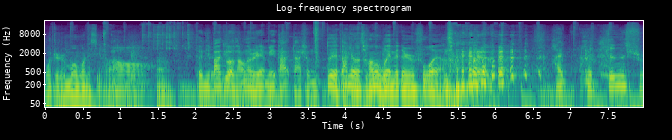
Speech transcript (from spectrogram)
我只是默默的喜欢。哦，嗯对你扒九角堂的时候也没大大声，对，八九堂的我也没跟人说呀。还还真是。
